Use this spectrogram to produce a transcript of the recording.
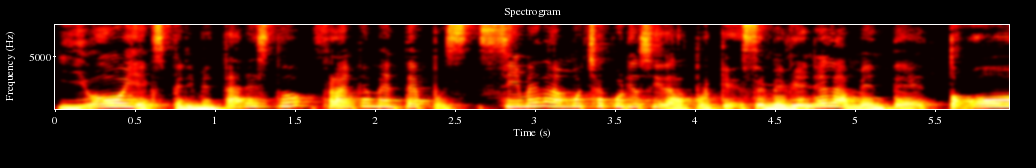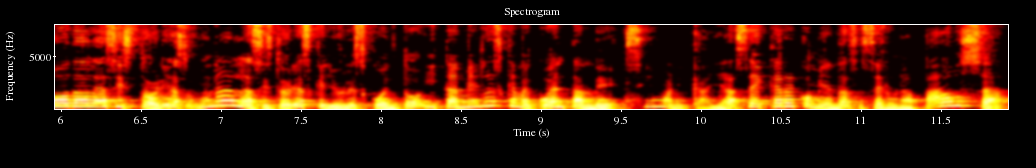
Y hoy experimentar esto, francamente, pues sí me da mucha curiosidad porque se me viene a la mente todas las historias, una de las historias que yo les cuento y también las que me cuentan de, sí, Mónica, ya sé que recomiendas hacer una pausa,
